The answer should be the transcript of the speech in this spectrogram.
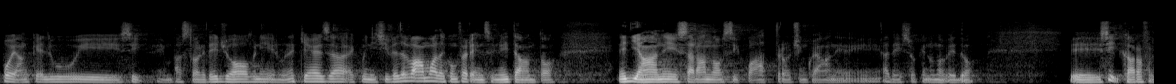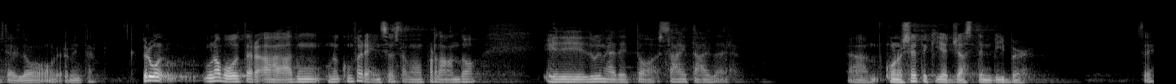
poi anche lui, sì, è un pastore dei giovani in una chiesa e quindi ci vedevamo alle conferenze ogni tanto. Negli anni saranno sì 4-5 anni adesso che non lo vedo. E sì, caro fratello, veramente. Però una volta ad un, una conferenza stavamo parlando e lui mi ha detto, sai Tyler, um, conoscete chi è Justin Bieber? Sì.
